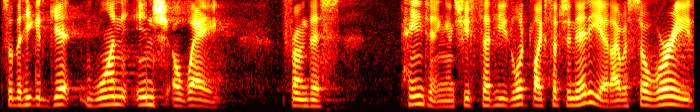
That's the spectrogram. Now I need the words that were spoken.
so that he could get one inch away from this painting. And she said he looked like such an idiot. I was so worried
